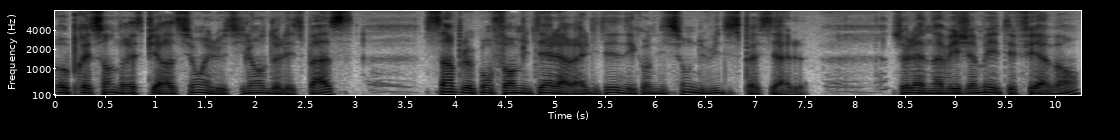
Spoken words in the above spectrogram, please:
oppressants de respiration et le silence de l'espace, simple conformité à la réalité des conditions du vide spatial. Cela n'avait jamais été fait avant,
